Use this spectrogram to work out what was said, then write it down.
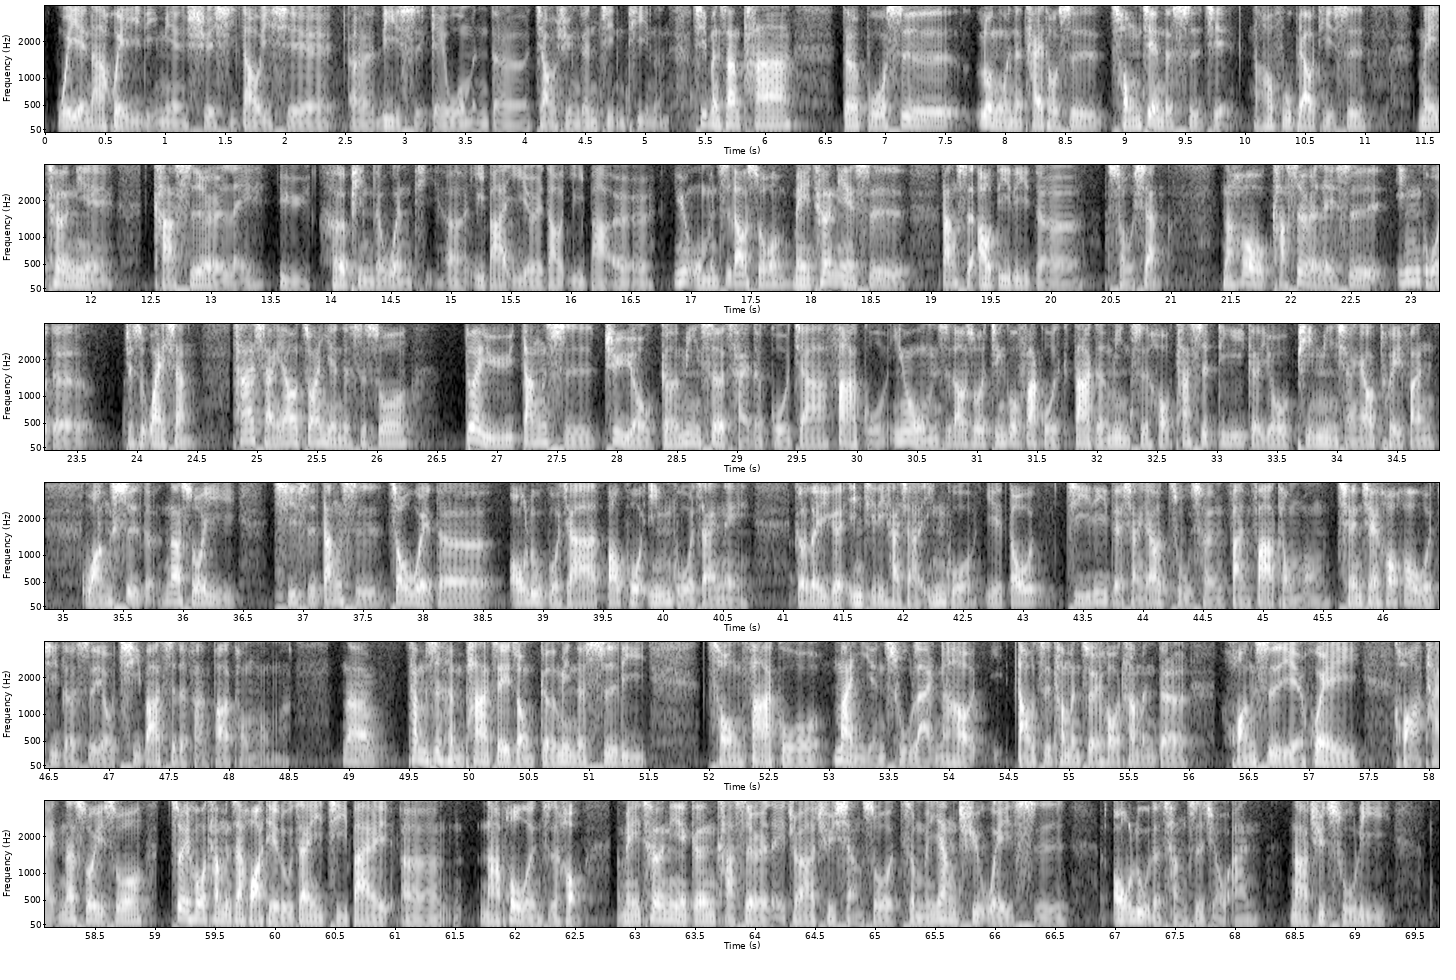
维也纳会议里面学习到一些呃历史给我们的教训跟警惕呢？基本上，他的博士论文的 title 是《重建的世界》，然后副标题是。”梅特涅、卡斯尔雷与和平的问题，呃，一八一二到一八二二。因为我们知道说，梅特涅是当时奥地利的首相，然后卡斯尔雷是英国的，就是外相。他想要钻研的是说，对于当时具有革命色彩的国家法国，因为我们知道说，经过法国大革命之后，他是第一个由平民想要推翻王室的。那所以，其实当时周围的欧陆国家，包括英国在内。隔了一个英吉利海峡，英国也都极力的想要组成反法同盟，前前后后我记得是有七八次的反法同盟嘛。那他们是很怕这一种革命的势力从法国蔓延出来，然后导致他们最后他们的皇室也会垮台。那所以说，最后他们在滑铁卢战役击败呃拿破仑之后，梅特涅跟卡斯尔雷就要去想说，怎么样去维持欧陆的长治久安，那去处理。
